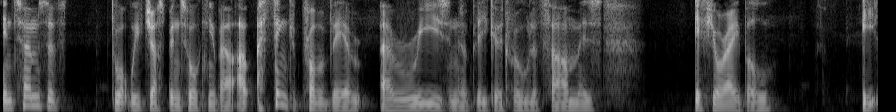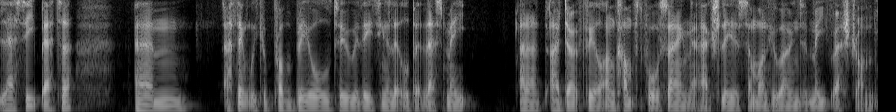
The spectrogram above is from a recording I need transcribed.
in terms of what we've just been talking about, I, I think probably a, a reasonably good rule of thumb is if you're able, eat less, eat better. Um, I think we could probably all do with eating a little bit less meat. And I, I, don't feel uncomfortable saying that actually, as someone who owns a meat restaurant.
